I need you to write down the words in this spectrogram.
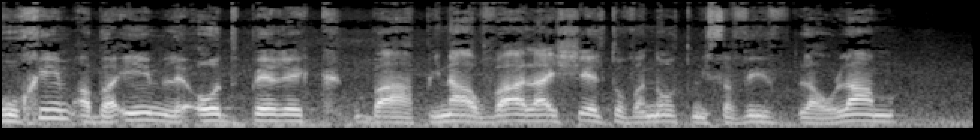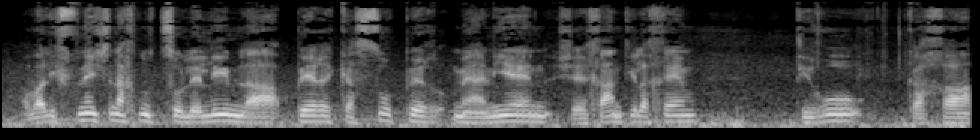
ברוכים הבאים לעוד פרק בפינה האהובה עליי של תובנות מסביב לעולם. אבל לפני שאנחנו צוללים לפרק הסופר מעניין שהכנתי לכם, תראו ככה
